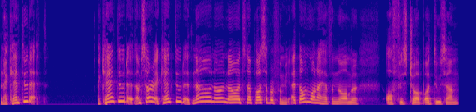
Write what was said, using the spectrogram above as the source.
and I can't do that. I can't do that. I'm sorry, I can't do that. No, no, no, it's not possible for me. I don't want to have a normal office job or do some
